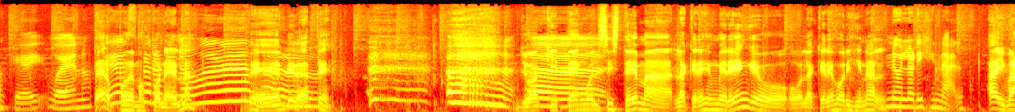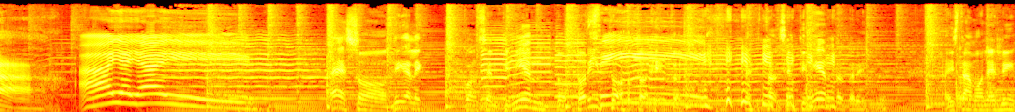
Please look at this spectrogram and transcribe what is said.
Ok, bueno. Pero podemos ponerla. Eh, olvídate. Yo aquí tengo el sistema. ¿La querés en merengue o, la querés original? No, la original. Ahí va. Ay, ay, ay. Eso, dígale consentimiento, torito, torito. consentimiento, torito. Ahí estamos, Leslie.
